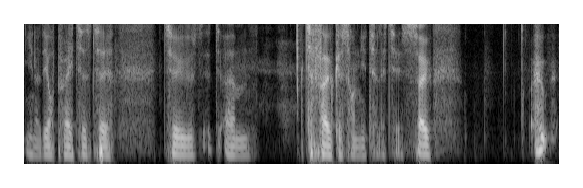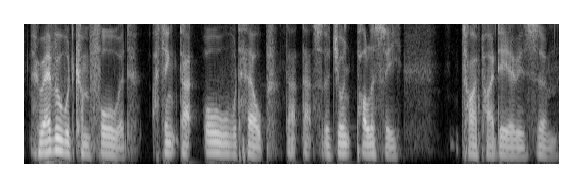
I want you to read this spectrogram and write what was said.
you know, the operators to to um, to focus on utilities. So who, whoever would come forward, I think that all would help. That that sort of joint policy type idea is um,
